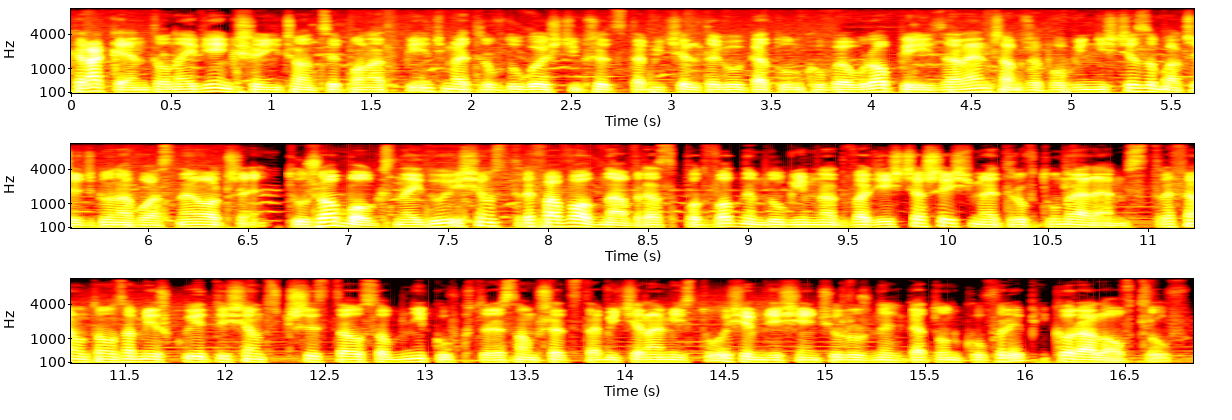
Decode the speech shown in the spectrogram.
Kraken to największy, liczący ponad 5 metrów długości przedstawiciel tego gatunku w Europie i zaręczam, że powinniście zobaczyć go na własne oczy. Tuż obok znajduje się strefa wodna wraz z podwodnym długim na 26 metrów tunelem. Strefę tą zamieszkuje 1300 osobników, które są przedstawicielami 180 różnych gatunków ryb i koralowców.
